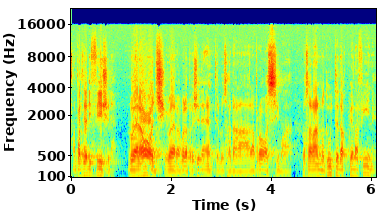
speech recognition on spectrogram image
Una partita difficile, lo era oggi, lo era quella precedente, lo sarà la prossima, lo saranno tutte da qui alla fine,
